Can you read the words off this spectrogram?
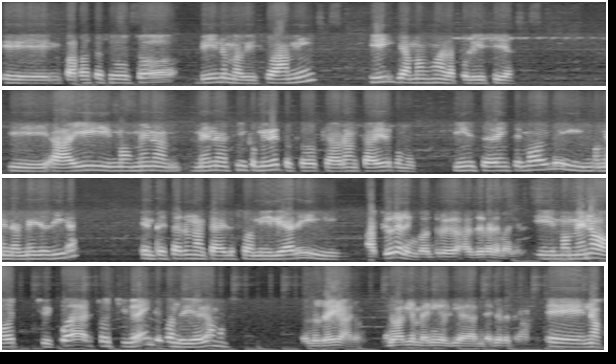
eh, mi papá se asustó, vino, me avisó a mí y llamamos a la policía. Y ahí más o menos, menos de cinco minutos, creo que habrán caído como 15, 20 móviles y más o menos al mediodía empezaron a caer los familiares y... ¿A qué hora le encontró ayer a la mañana? Y más o menos 8 y cuarto, 8 y 20 cuando llegamos. Cuando llegaron, ¿no habían venido el día anterior de trabajo? Eh, no,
